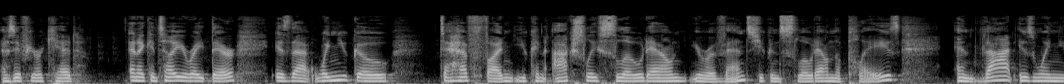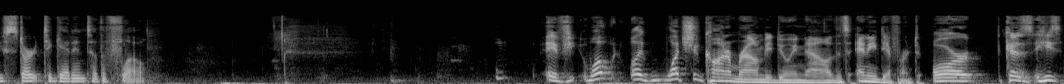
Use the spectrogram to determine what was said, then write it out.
as if you're a kid. And I can tell you right there is that when you go to have fun, you can actually slow down your events, you can slow down the plays, and that is when you start to get into the flow. if what like what should Connor Brown be doing now that's any different or because he's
